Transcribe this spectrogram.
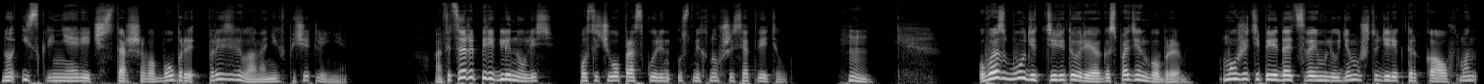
но искренняя речь старшего Бобры произвела на них впечатление. Офицеры переглянулись, после чего Проскурин, усмехнувшись, ответил. «Хм, у вас будет территория, господин Бобры. Можете передать своим людям, что директор Кауфман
